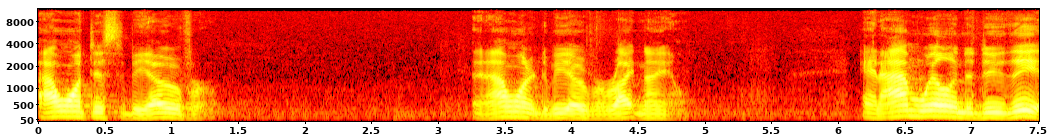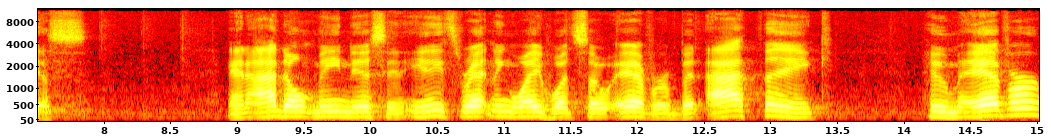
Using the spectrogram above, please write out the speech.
I want this to be over. And I want it to be over right now. and I'm willing to do this. And I don't mean this in any threatening way whatsoever, but I think whomever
